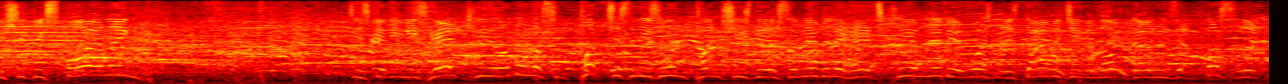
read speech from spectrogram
he should be spoiling He's getting his head clear, although there's some punches in his own punches there, so maybe the head's clear, maybe it wasn't as damaging a knockdown as it first looked,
